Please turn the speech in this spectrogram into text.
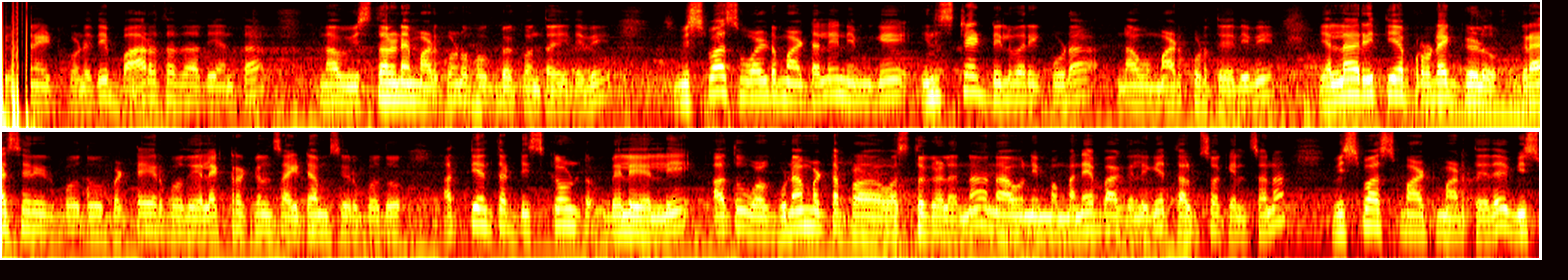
ಯೋಜನೆ ಇಟ್ಕೊಂಡಿದ್ದೀವಿ. ಭಾರತದಾದ್ಯಂತ ನಾವು ವಿಸ್ತರಣೆ ಮಾಡ್ಕೊಂಡು ಹೋಗಬೇಕು ಅಂತ ಇದ್ದೀವಿ. ವಿಶ್ವಾಸ್ ವರ್ಲ್ಡ್ ಮಾರ್ಟಲ್ಲಿ ನಿಮಗೆ ಇನ್ಸ್ಟೆಂಟ್ ಡೆಲಿವರಿ ಕೂಡ ನಾವು ಮಾಡಿಕೊಡ್ತಾ ಇದ್ದೀವಿ. ಎಲ್ಲ ರೀತಿಯ ಪ್ರಾಡಕ್ಟ್ಗಳು, ಗ್ರಾಸರಿ ಇರ್ಬೋದು, ಬಟ್ಟೆ ಇರ್ಬೋದು, ಎಲೆಕ್ಟ್ರಿಕಲ್ಸ್ ಐಟಮ್ಸ್ ಇರ್ಬೋದು, ಅತ್ಯಂತ ಡಿಸ್ಕೌಂಟ್ ಬೆಲೆಯಲ್ಲಿ ಅದು ಗುಣಮಟ್ಟ ಪ್ರ, ವಸ್ತುಗಳನ್ನು ನಾವು ನಿಮ್ಮ ಮನೆ ಬಾಗಿಲಿಗೆ ತಲುಪಿಸೋ ಕೆಲಸನ ವಿಶ್ವಾಸ್ ಸ್ಮಾರ್ಟ್ ಮಾಡ್ತಾ ಇದೆ. ವಿಶ್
